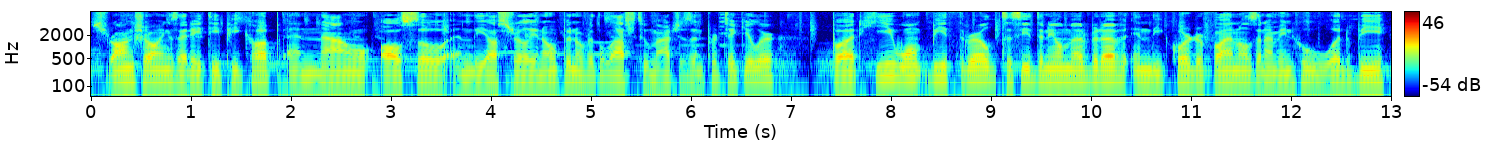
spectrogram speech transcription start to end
Strong showings at ATP Cup and now also in the Australian Open over the last two matches in particular. But he won't be thrilled to see Daniil Medvedev in the quarterfinals, and I mean, who would be?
